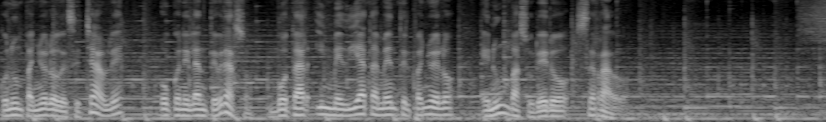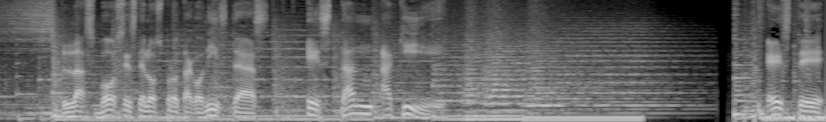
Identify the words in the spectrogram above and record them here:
con un pañuelo desechable o con el antebrazo, botar inmediatamente el pañuelo en un basurero cerrado. Las voces de los protagonistas están aquí. Este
